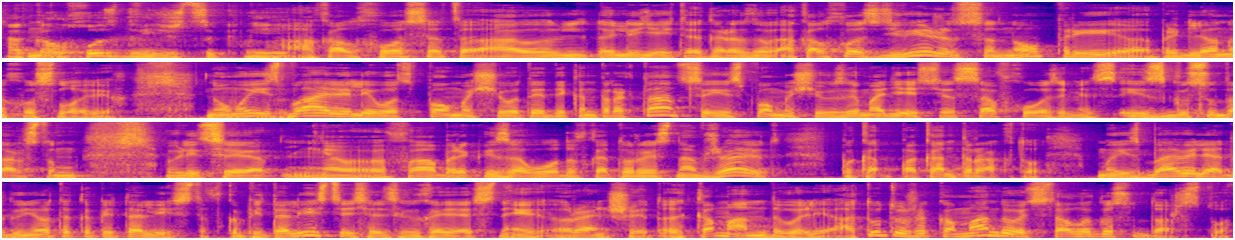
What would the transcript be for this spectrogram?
А колхоз движется к ней. А колхоз это, а людей-то гораздо, а колхоз движется, но при определенных условиях. Но мы избавили вот с помощью вот этой контрактации, с помощью взаимодействия с совхозами и с государством в лице э, фабрик и заводов заводов, которые снабжают по, по контракту, мы избавили от гнета капиталистов. Капиталисты сельскохозяйственные раньше это командовали, а тут уже командовать стало государство.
